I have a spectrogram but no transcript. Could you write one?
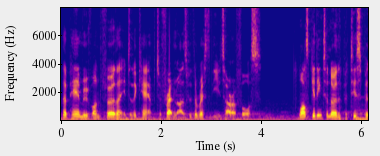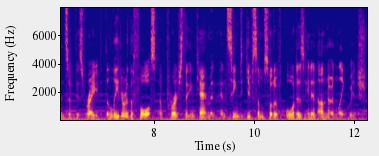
the pair move on further into the camp to fraternize with the rest of the Utara force. Whilst getting to know the participants of this raid, the leader of the force approached the encampment and seemed to give some sort of orders in an unknown language.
